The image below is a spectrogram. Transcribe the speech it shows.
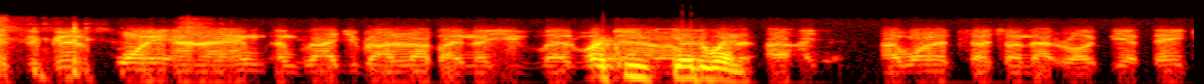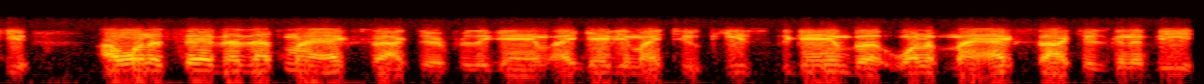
it's a good point, and I'm, I'm glad you brought it up. I know you've led with Marquise that. Goodwin. I, I, I want to touch on that, real Yeah, thank you. I want to say that that's my X factor for the game. I gave you my two keys to the game, but one of my X factor is going to be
